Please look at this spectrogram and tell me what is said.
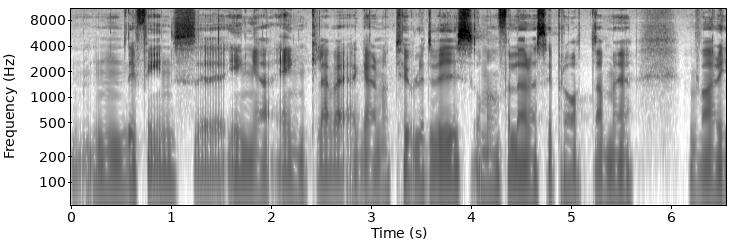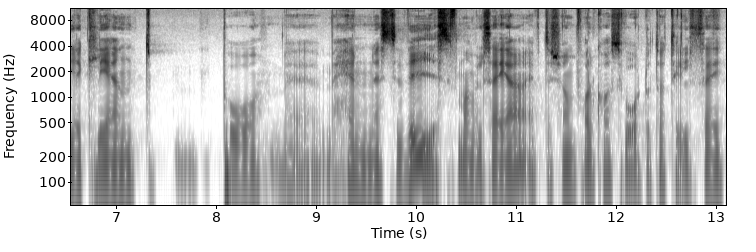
mm, det finns eh, inga enkla vägar naturligtvis och man får lära sig prata med varje klient på eh, hennes vis, får man väl säga, eftersom folk har svårt att ta till sig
